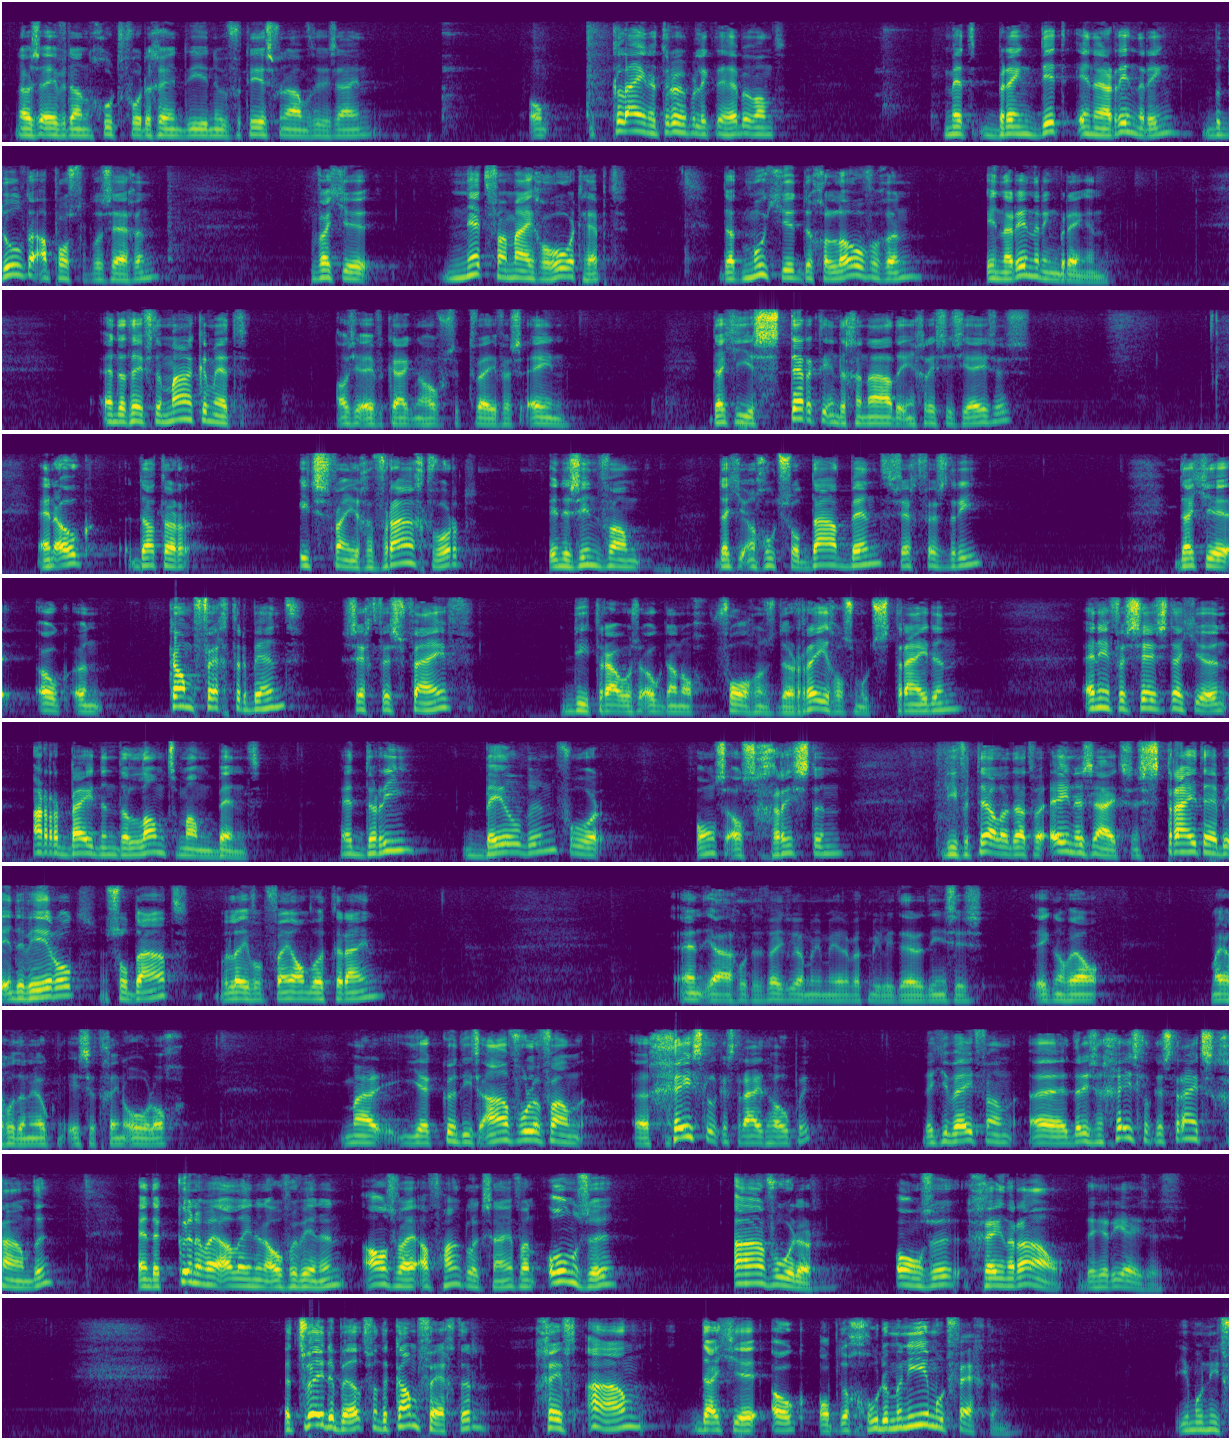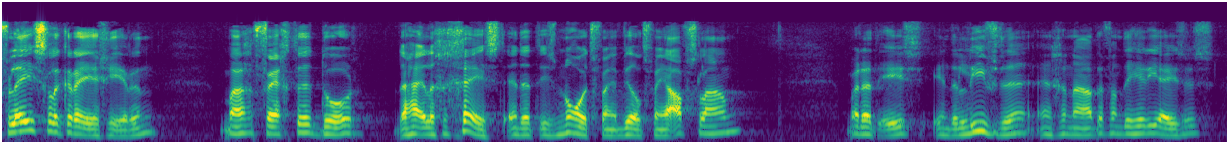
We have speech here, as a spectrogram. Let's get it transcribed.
Nou is even dan goed voor degenen die nu voor het eerst vanavond weer zijn, om een kleine terugblik te hebben, want met breng dit in herinnering bedoelt de apostel te zeggen, wat je net van mij gehoord hebt, dat moet je de gelovigen in herinnering brengen. En dat heeft te maken met, als je even kijkt naar hoofdstuk 2, vers 1, dat je je sterkt in de genade in Christus Jezus. En ook dat er iets van je gevraagd wordt in de zin van dat je een goed soldaat bent, zegt vers 3. Dat je ook een kampvechter bent, zegt vers 5. Die trouwens ook dan nog volgens de regels moet strijden. En in vers 6 dat je een arbeidende landman bent. Het drie beelden voor ons als christen. Die vertellen dat we enerzijds een strijd hebben in de wereld. Een soldaat. We leven op vijandelijk terrein. En ja, goed, dat weet u helemaal niet meer wat militaire dienst is. Ik nog wel. Maar ja, goed, dan ook is het geen oorlog. Maar je kunt iets aanvoelen van uh, geestelijke strijd, hoop ik. Dat je weet van, uh, er is een geestelijke strijd gaande. En daar kunnen wij alleen in overwinnen als wij afhankelijk zijn van onze aanvoerder. Onze generaal, de Heer Jezus. Het tweede beeld van de kampvechter geeft aan dat je ook op de goede manier moet vechten. Je moet niet vleeselijk reageren, maar vechten door de Heilige Geest. En dat is nooit van je wild van je afslaan, maar dat is in de liefde en genade van de Heer Jezus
